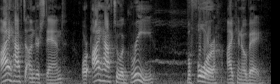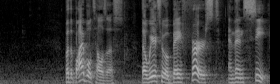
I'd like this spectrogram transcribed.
I have to understand or I have to agree before I can obey. But the Bible tells us that we are to obey first and then seek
